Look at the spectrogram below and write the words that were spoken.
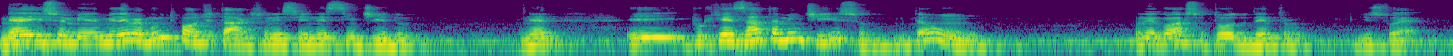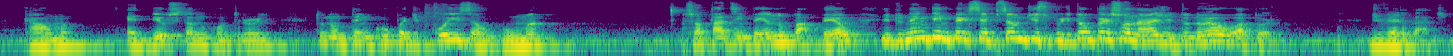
Né? Isso me, me lembra muito Paulo de Tarso nesse, nesse sentido, né? E porque é exatamente isso. Então, o negócio todo dentro disso é calma, é Deus que está no controle tu não tem culpa de coisa alguma, só está desempenhando um papel e tu nem tem percepção disso, porque tu é o personagem, tu não é o ator de verdade.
